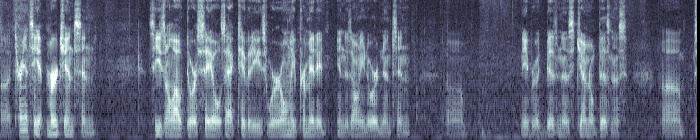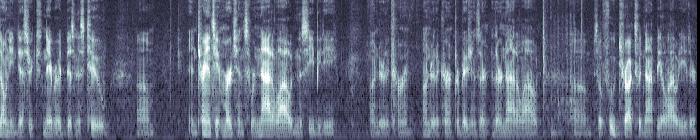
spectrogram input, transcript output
Uh, Transient merchants and seasonal outdoor sales activities were only permitted in the zoning ordinance in um, neighborhood business, general business, um, zoning districts, neighborhood business two. Um, And transient merchants were not allowed in the CBD under the current, under the current provisions. They're, they're not allowed. Um, So food trucks would not be allowed either.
